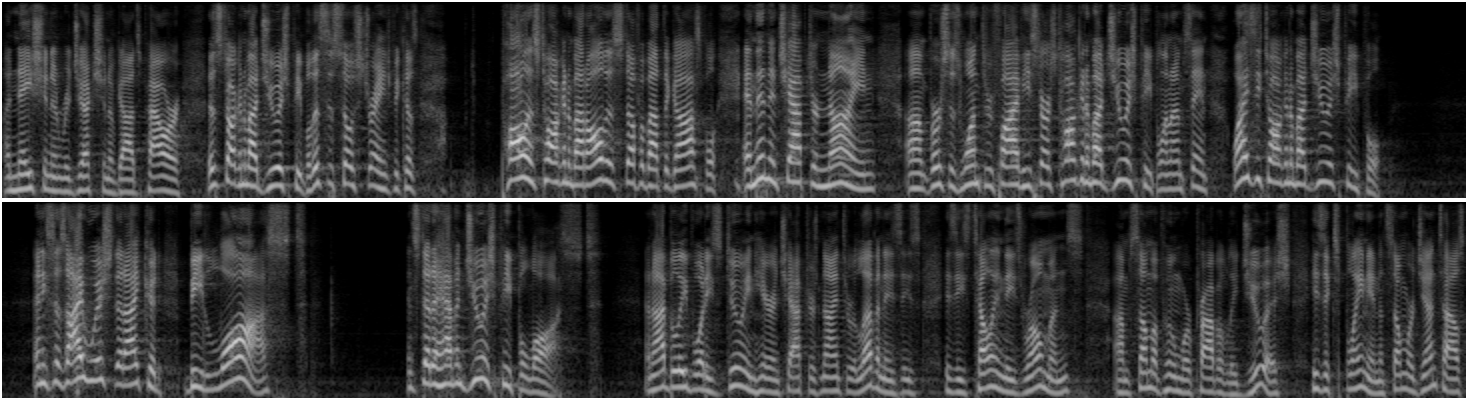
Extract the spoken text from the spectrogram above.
A nation in rejection of God's power. This is talking about Jewish people. This is so strange because Paul is talking about all this stuff about the gospel. And then in chapter 9, um, verses 1 through 5, he starts talking about Jewish people. And I'm saying, why is he talking about Jewish people? And he says, I wish that I could be lost instead of having Jewish people lost. And I believe what he's doing here in chapters 9 through 11 is is he's telling these Romans, um, some of whom were probably Jewish, he's explaining, and some were Gentiles,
